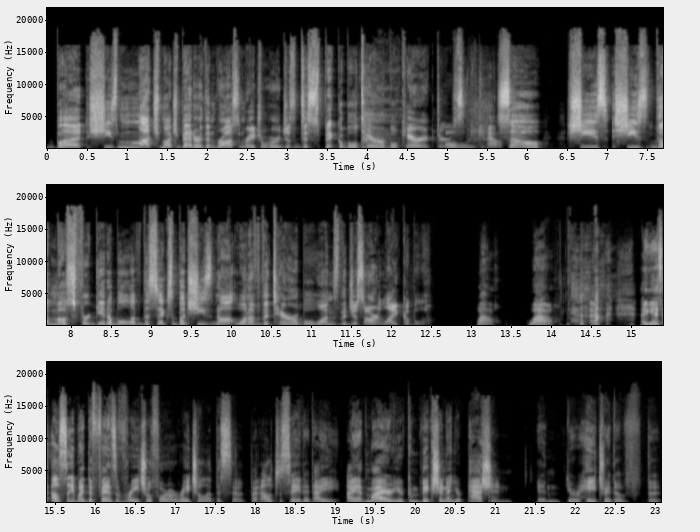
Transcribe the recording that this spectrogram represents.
but she's much much better than Ross and Rachel, who are just despicable, terrible characters. holy cow! So she's she's the most forgettable of the six, but she's not one of the terrible ones that just aren't likable. Wow. Wow. I, I guess I'll say my defense of Rachel for a Rachel episode, but I'll just say that I, I admire your conviction and your passion and your hatred of the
